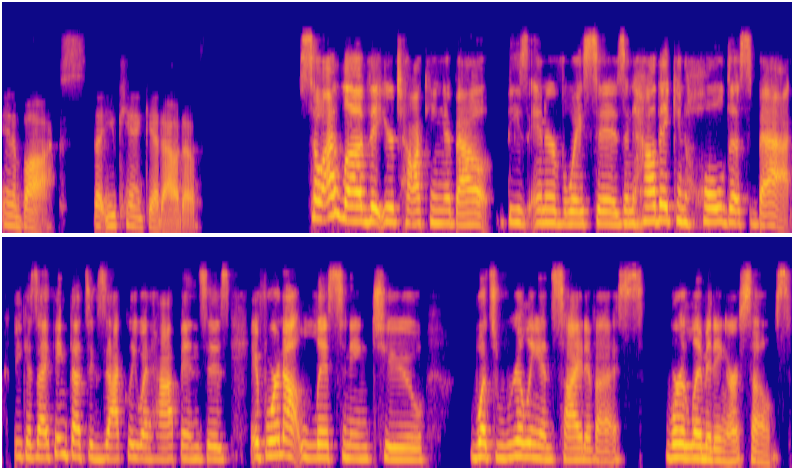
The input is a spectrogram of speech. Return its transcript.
in a box that you can't get out of so I love that you're talking about these inner voices and how they can hold us back because I think that's exactly what happens is if we're not listening to what's really inside of us, we're limiting ourselves.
